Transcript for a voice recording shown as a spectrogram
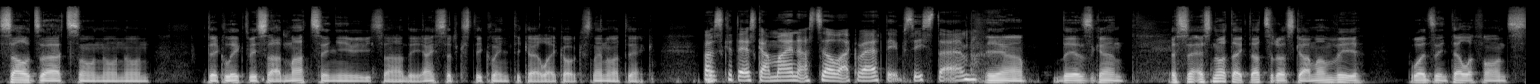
saudzēts un, un, un tiek likt visādi maciņi, visādi aizsargs stikliņi tikai, lai kaut kas nenotiek. Paskaties, kā mainās cilvēku vērtību sistēma. Jā, diezgan. Es, es noteikti atceros, kā man bija podziņa telefons.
